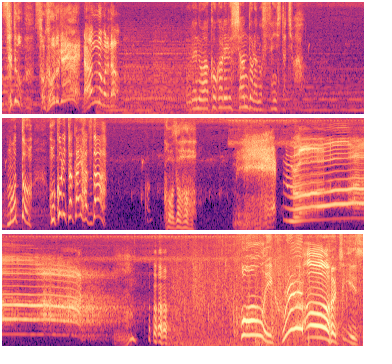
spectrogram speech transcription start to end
瀬戸そこをどけ！何の真似だ？俺の憧れるシャンドラの戦士たちはもっと誇り高いはずだ！小僧 Holy crap! Oh, jeez.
